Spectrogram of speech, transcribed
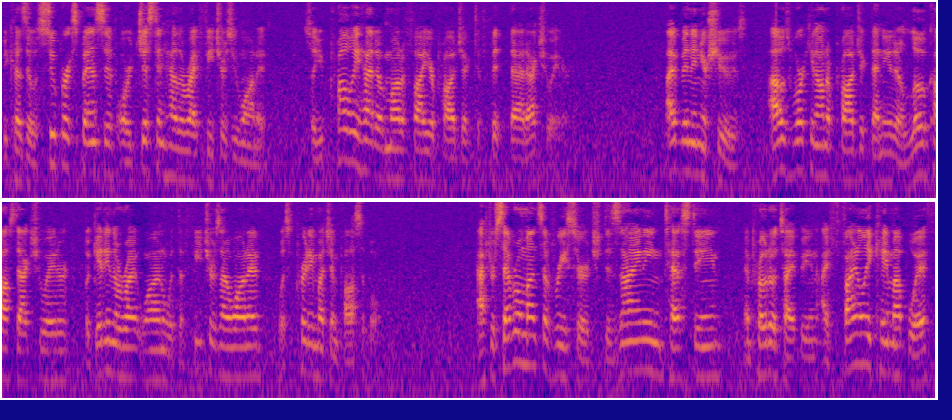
because it was super expensive or just didn't have the right features you wanted. So you probably had to modify your project to fit that actuator. I've been in your shoes. I was working on a project that needed a low cost actuator, but getting the right one with the features I wanted was pretty much impossible. After several months of research, designing, testing, and prototyping, I finally came up with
